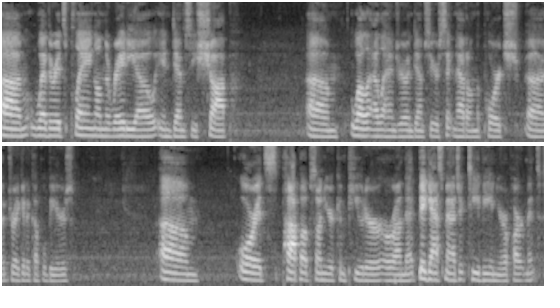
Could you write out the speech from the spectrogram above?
um, whether it's playing on the radio in Dempsey's shop, um, while Alejandro and Dempsey are sitting out on the porch uh, drinking a couple beers. Um, or it's pop ups on your computer or on that big ass magic TV in your apartment.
